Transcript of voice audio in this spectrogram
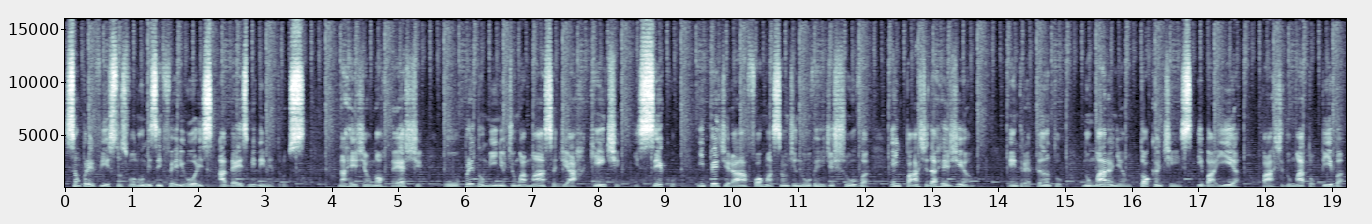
são previstos volumes inferiores a 10 milímetros. Na região Nordeste, o predomínio de uma massa de ar quente e seco impedirá a formação de nuvens de chuva em parte da região. Entretanto, no Maranhão, Tocantins e Bahia, parte do Mato Piba,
